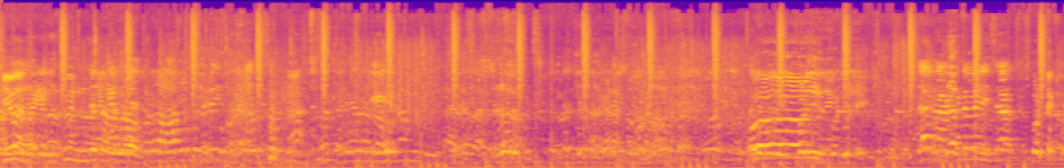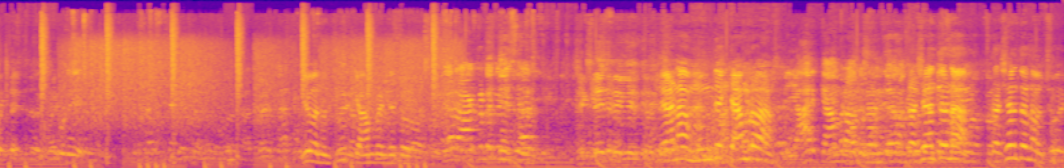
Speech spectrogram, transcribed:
ಜೀವನ್ ತಗೊಳ್ಳೋ ಜೀವನ್ ಒಂಚೂರು ಕ್ಯಾಮ್ರಾ ಇದೆ ಅಣ್ಣ ಮುಂದೆ ಕ್ಯಾಮ್ರಾ ಯಾರು ಕ್ಯಾಮ್ರಾ ಪ್ರಶಾಂತ್ ಅಣ್ಣ ಪ್ರಶಾಂತ್ ಅಣ್ಣ ಒಂಚೂರು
